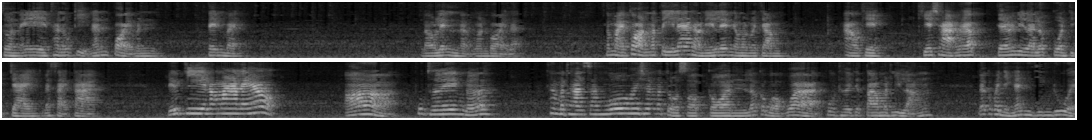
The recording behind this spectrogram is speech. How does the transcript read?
ส่วนไอ้ธนุกินั่นปล่อยมันเต้นไป เราเล่นแบบมันบ่อยแล้ว สมัยก่อนมาตีแรกแถวนี้เล่นกันมันประจำอ่าโอเค เคลียร์ฉากนะครับ จะไม่มีอะไรรบกวนจิตใจและสายตาริวจีลงมาแล้วอ๋อพวกเธอเองเหรอท่านประธานซังโง่ให้ฉันมาตรวจสอบก่อน แล้วก็บอกว่าพวกเธอจะตามมาทีหลัง แล้วก็เป็นอย่างนั้นจริงๆด้วย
